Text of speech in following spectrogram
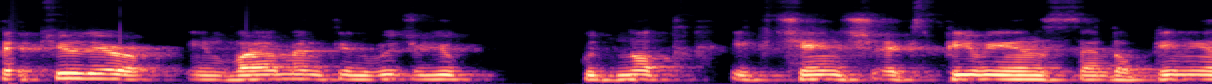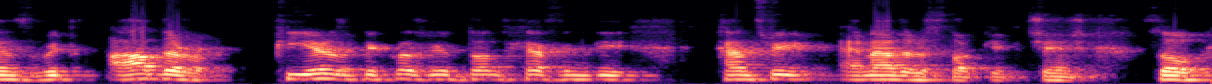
peculiar environment in which you could not exchange experience and opinions with other peers because you don't have in the country another stock exchange. So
